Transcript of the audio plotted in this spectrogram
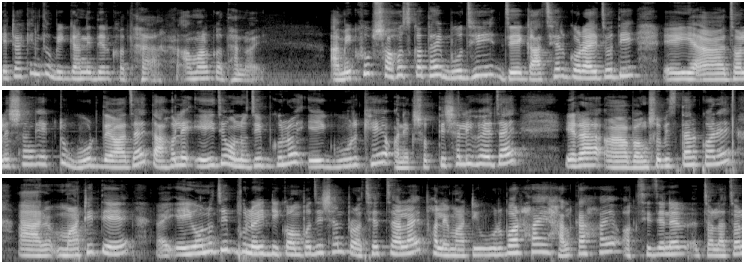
এটা কিন্তু বিজ্ঞানীদের কথা, আমার কথা নয়। আমি খুব সহজ কথায় বুঝি যে গাছের গোড়ায় যদি এই জলের সঙ্গে একটু গুড় দেওয়া যায়, তাহলে এই যে অণুজীবগুলো, এই গুড় খেয়ে অনেক শক্তিশালী হয়ে যায়। এরা বংশবিস্তার করে আর মাটিতে এই অণুজীবগুলোই ডিকম্পোজিশন প্রসেস চালায়, ফলে মাটি উর্বর হয়, হালকা হয়, অক্সিজেনের চলাচল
